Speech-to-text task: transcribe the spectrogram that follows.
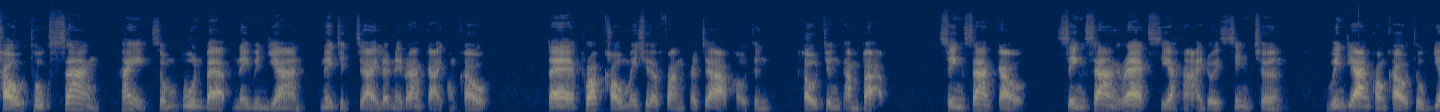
เขาถูกสร้างให้สมบูรณ์แบบในวิญญาณ ในจิตใจและในร่างกายของเขา แต่เพราะเขาไม่เชื่อฟังพระเจ้าเขาถึงเขาจึงทำบาป สิ่งสร้างเก่า สิ่งสร้างแรกเสียหายโดยสิ้นเชิง วิญญาณของเขาถูกแย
